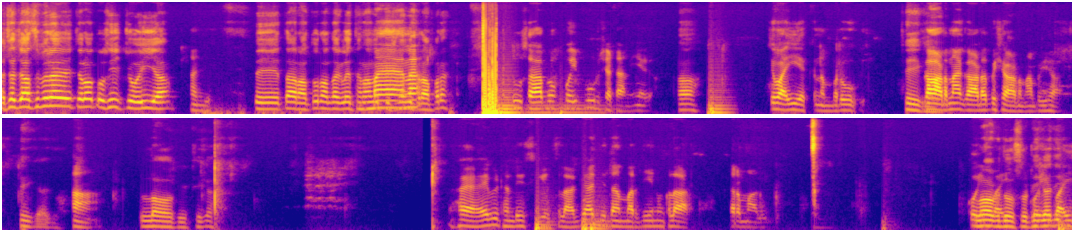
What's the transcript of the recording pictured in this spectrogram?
ਅੱਛਾ ਜਸ ਵੀਰੇ ਚਲੋ ਤੁਸੀਂ ਚੋਈ ਆ। ਹਾਂਜੀ। ਤੇ ਧਾਰਾਂ ਧੁਰਾਂ ਦਾ ਅਗਲੇ ਥਾਂ ਦੇ ਮੈਂ ਪਿਛਲੇ ਦੇ ਨਾ- ਬਰਾਬਰ। ਸੰਧੂ ਸਾਹਿਬ ਕੋਈ ਭੂਰ ਛਟਾ ਨਹੀਂ ਹੈਗਾ। ਹਾਂ। ਚਵਾਈ ਇੱਕ ਨੰਬਰ ਹੋਊਗੀ। ਠੀਕ ਹੈ ਗਾੜਨਾ ਗਾੜ ਪਛਾੜਨਾ ਪਛਾੜ। ਠੀਕ ਹੈ ਜੀ। ਹਾਂ। ਲਓ ਜੀ ਠੀਕ ਹੈ ਹੈ ਇਹ ਵੀ ਠੰਡੀ ਸੀਲ ਲੱਗ ਗਿਆ ਜਿੱਦਾਂ ਮਰਜ਼ੀ ਇਹਨੂੰ ਖਿਲਾ ਕਰਮ ਵਾਲੀ। ਕੋਈ ਲਓ ਵੀ ਦੋਸਤੋ, ਠੀਕ ਆ ਜੀ।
